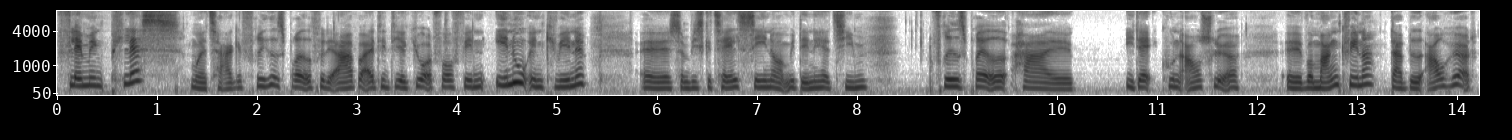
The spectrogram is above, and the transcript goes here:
Flemming Ples må jeg takke Frihedsbrevet for det arbejde, de har gjort for at finde endnu en kvinde, øh, som vi skal tale senere om i denne her time. Frihedsbrevet har øh, i dag kun afsløre, øh, hvor mange kvinder, der er blevet afhørt,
